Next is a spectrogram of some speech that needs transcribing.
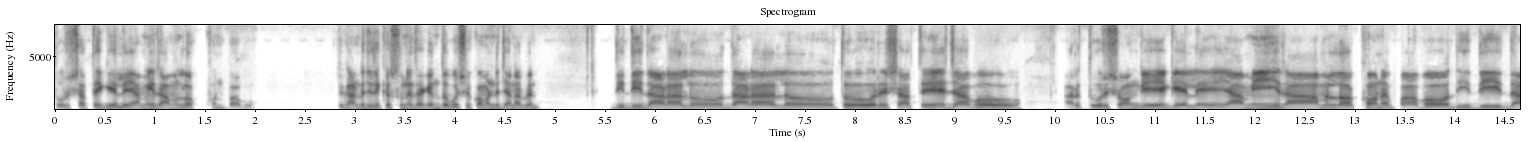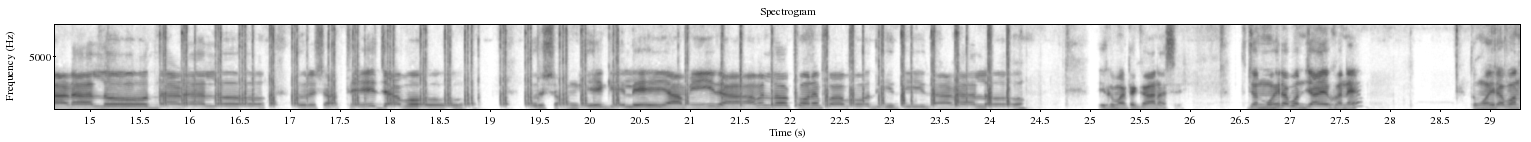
তোর সাথে গেলে আমি রাম লক্ষণ পাবো। তো গানটা যদি কেউ শুনে থাকেন তো অবশ্যই কমেন্টে জানাবেন। দিদি দাঁড়াল দাঁড়াল, তোর সাথে যাব। আর তোর সঙ্গে গেলে আমি রাম লক্ষণ পাব। দিদি দাঁড়াল দাঁড়াল, তোর সাথে যাব। তোর সঙ্গে গেলে আমি রাম লক্ষণ পাব। দিদি দাঁড়াল। এরকম একটা গান আছে। যখন মহিরাবন যায় ওখানে, তো মহিরাবন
